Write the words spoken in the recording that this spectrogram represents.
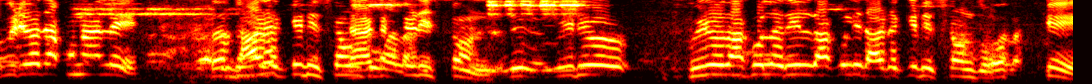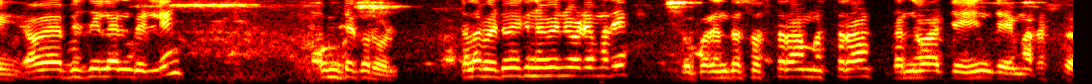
व्हिडिओ दाखवून आले तर दहा टक्के डिस्काउंट दहा तुम्हाला. टक्के डिस्काउंट व्हिडिओ व्हिडिओ दाखवला रील दाखवली दहा टक्के डिस्काउंट तुम्हाला. Okay Busyland building Umtekar road चला भेटू एक नवीन व्हिडिओमध्ये तोपर्यंत स्वस्त राहा मस्त राहा. धन्यवाद. जय हिंद जय महाराष्ट्र.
